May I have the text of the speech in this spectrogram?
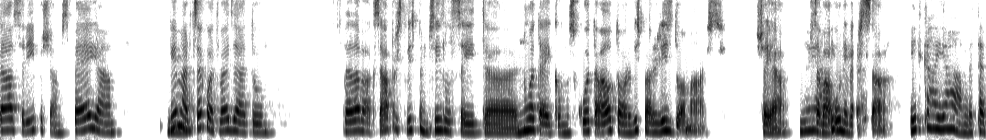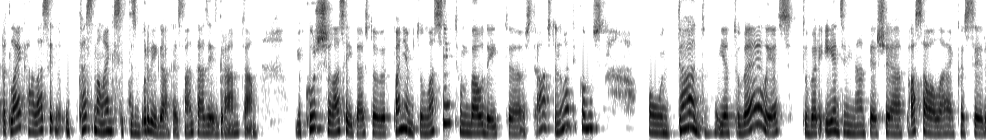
tās ar īpašām spējām. Vienmēr mm. sakot, vajadzētu, lai labāk saprast, vispirms izlasīt uh, noteikumus, ko tā autora vispār ir izdomājusi šajā nu jā, savā it, universā. It kā jā, bet tāpat laikā lasīt, nu, tas man liekas, ir tas burvīgākais fantāzijas grāmatām. Uh, Jo kurš lasītājs to var paņemt un lasīt un baudīt stāstu notikumus? Un tad, ja tu vēlies, tu vari iedziļināties šajā pasaulē, kas ir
